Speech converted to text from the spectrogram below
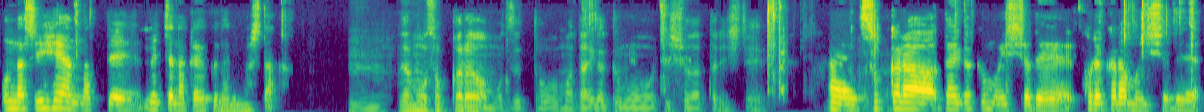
同じ部屋になって、めっちゃ仲良くなりました。うん。でもうそこからはもうずっと、まあ大学も一緒だったりして、はい。そっから大学も一緒で、これからも一緒で。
